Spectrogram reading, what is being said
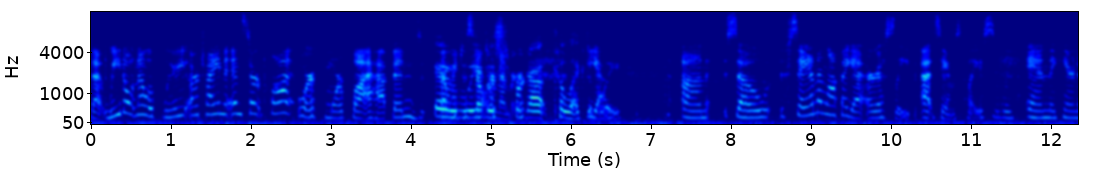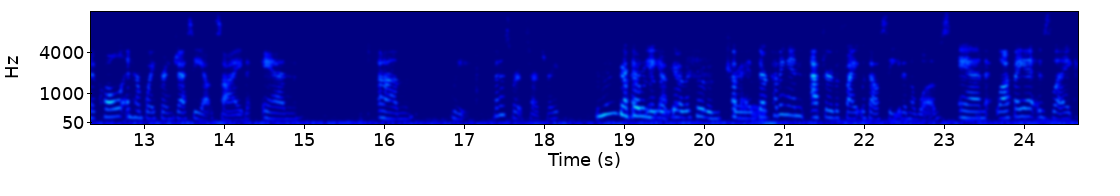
that we don't know if we are trying to insert plot or if more plot happened that And we just don't remember. forgot collectively. Yeah. Um, so Sam and Lafayette are asleep at Sam's place, Mhm. and they hear Nicole and her boyfriend Jesse outside. And um, wait, that is where it starts, right? Hmm They're Okay, coming yeah, in the, yeah, they're coming in the trailer. Okay, they're coming in after the fight with Alcide and the wolves, and Lafayette is like,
